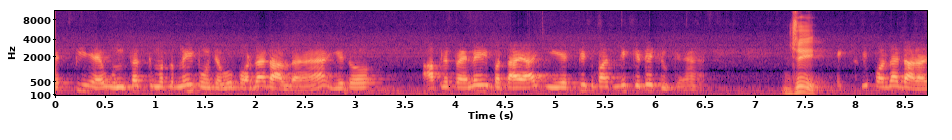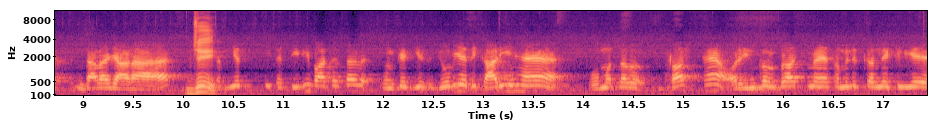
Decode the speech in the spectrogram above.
एसपी है उन तक मतलब नहीं पहुँचा वो पर्दा डाल रहे हैं। ये तो आपने पहले ही बताया कि एसपी के पास लिख के दे चुके हैं। जी। एक भी पर्दा डाला डाला जा रहा है। जी। ये सीधी बात है सर उनके जो भी अधिकारी हैं वो मतलब भ्रष्ट हैं और इनको भ्रष्ट में सम्मिलित करने के लिए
